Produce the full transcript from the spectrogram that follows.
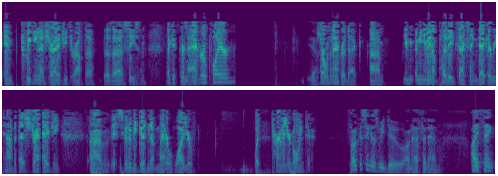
and tweaking that strategy throughout the the, the season. Like if you're an aggro player, Yeah. start with an aggro deck. Um, you, I mean, you may not play the exact same deck every time, but that strategy uh, is going to be good no matter what your what tournament you're going to. focusing as we do on F and M, I think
